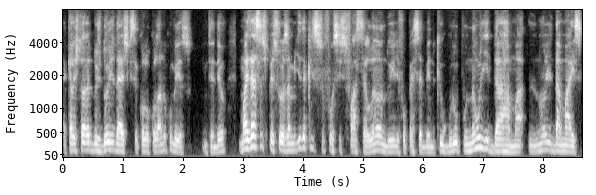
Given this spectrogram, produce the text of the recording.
Aquela história dos dois 10 que você colocou lá no começo, entendeu? Mas essas pessoas, à medida que isso fosse esfacelando e ele for percebendo que o grupo não lhe dá, não lhe dá mais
